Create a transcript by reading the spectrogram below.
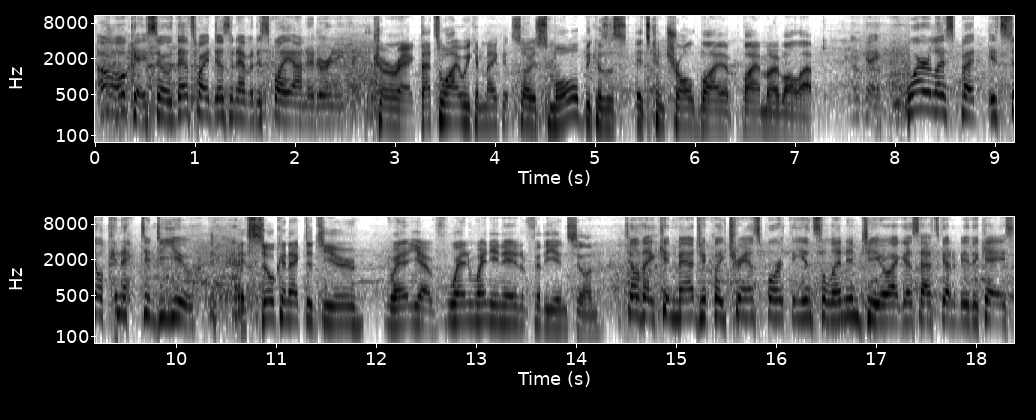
Oh, okay. So that's why it doesn't have a display on it or anything. Correct. That's why we can make it so small because it's, it's controlled by a, by a mobile app. Okay. Wireless, but it's still connected to you It's still connected to you when yeah when when you need it for the insulin. until they can magically transport the insulin into you. I guess that's going to be the case.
